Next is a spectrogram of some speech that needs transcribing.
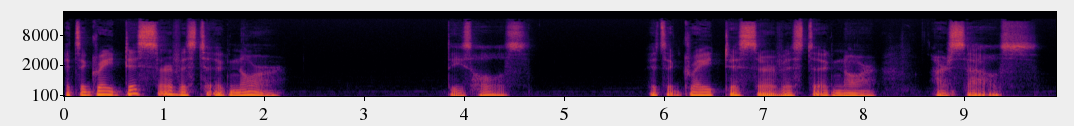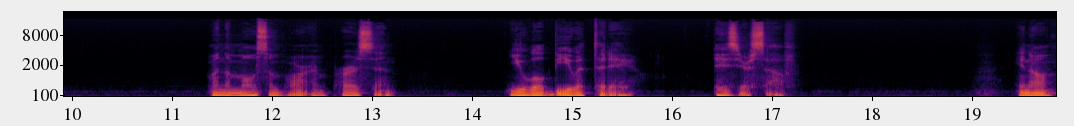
It's a great disservice to ignore these holes. It's a great disservice to ignore ourselves when the most important person you will be with today is yourself. You know,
